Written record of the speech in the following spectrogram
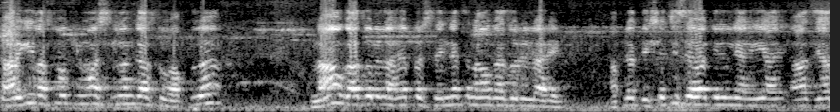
कारगिल असो किंवा श्रीलंका असो आपलं नाव गाजवलेलं आहे आपल्या सैन्याचं नाव गाजवलेलं आहे. आपल्या देशाची सेवा केलेली आहे. आज या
